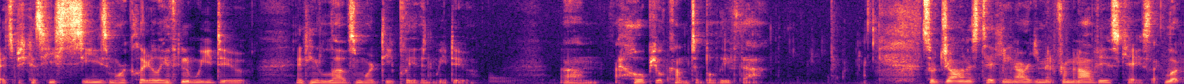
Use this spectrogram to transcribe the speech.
It's because he sees more clearly than we do and he loves more deeply than we do. Um, I hope you'll come to believe that. So John is taking an argument from an obvious case. Like, look,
